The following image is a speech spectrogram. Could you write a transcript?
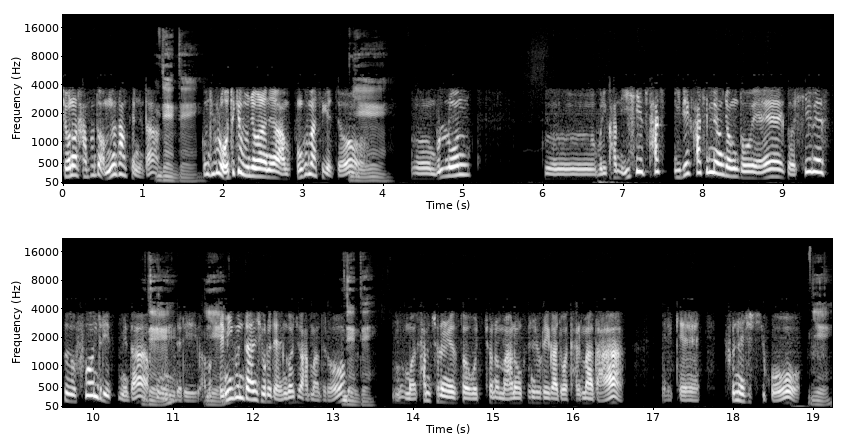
지원은 한 번도 없는 상태입니다. 네, 네. 그럼 이걸 어떻게 운영하느냐 궁금하시겠죠. 예. 어, 물론 그 우리 한 20, 40, 240명 정도의 그 CMS 후원들이 있습니다. 네. 후원들이 아마 예. 개미군단식으로 되는 거죠 한마디로. 네, 네. 뭐 3천 원에서 5천 원, 만원 그런 식으로 해가지고 달마다 이렇게 후원해 주시고 예.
